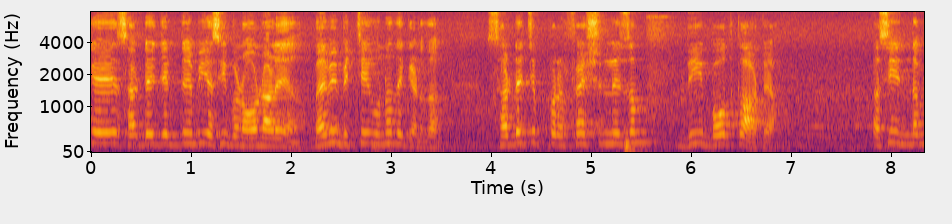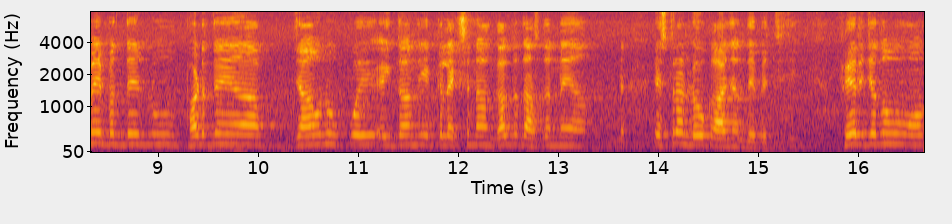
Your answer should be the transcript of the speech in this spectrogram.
ਕਿ ਸਾਡੇ ਜਿੰਨੇ ਵੀ ਅਸੀਂ ਬਣਾਉਣ ਵਾਲੇ ਆ ਮੈਂ ਵੀ ਵਿੱਚੇ ਉਹਨਾਂ ਦੇ ਗਿਣਦਾ, ਸਾਡੇ 'ਚ ਪ੍ਰੋਫੈਸ਼ਨਲਿਜ਼ਮ ਦੀ ਬਹੁਤ ਘਾਟ ਆ। ਅਸੀਂ ਨਵੇਂ ਬੰਦੇ ਨੂੰ ਫੜਦੇ ਆ ਜਾਂ ਉਹਨੂੰ ਕੋਈ ਇਦਾਂ ਦੀ ਕਲੈਕਸ਼ਨਾਂ ਗਲਤ ਦੱਸ ਦਿੰਦੇ ਆ ਇਸ ਤਰ੍ਹਾਂ ਲੋਕ ਆ ਜਾਂਦੇ ਵਿੱਚ ਜੀ। ਫਿਰ ਜਦੋਂ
